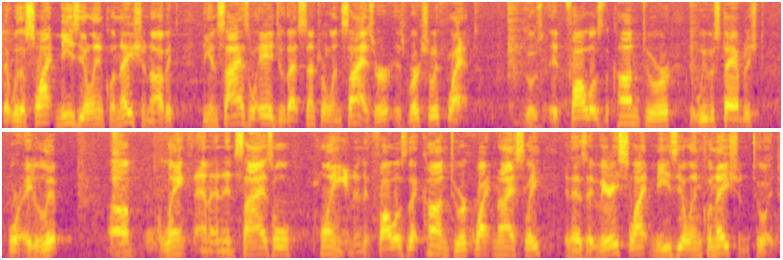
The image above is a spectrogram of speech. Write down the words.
that with a slight mesial inclination of it, the incisal edge of that central incisor is virtually flat. It, goes, it follows the contour that we've established for a lip uh, length and an incisal plane, and it follows that contour quite nicely. It has a very slight mesial inclination to it.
